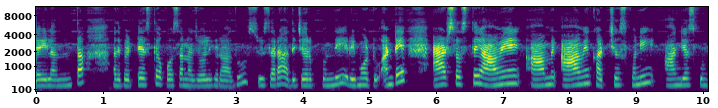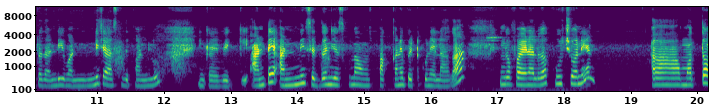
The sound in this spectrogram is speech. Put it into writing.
డైలీ అంతా అది పెట్టేస్తే ఒక్కోసారి నా జోలికి రాదు. చూసారా? అది జరుపుకుంది రిమోట్. అంటే యాడ్స్ వస్తే ఆమె ఆమె ఆమె కట్ చేసుకొని ఆన్ చేసుకుంటుందండి. ఇవన్నీ చేస్తుంది పనులు ఇంకా వెక్కి అంటే అన్నీ సిద్ధం చేసుకుందాం ఆమె పక్కనే పెట్టుకునేలాగా ఇంకా ఫైనల్గా కూర్చొని మొత్తం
